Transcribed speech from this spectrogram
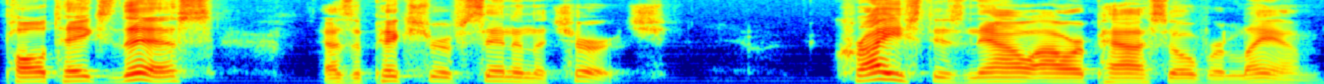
Paul takes this as a picture of sin in the church. Christ is now our Passover lamb.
